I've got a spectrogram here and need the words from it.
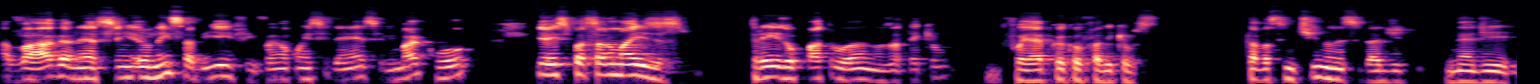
a vaga, né? Assim, eu nem sabia, enfim, foi uma coincidência, ele marcou. E aí se passaram mais três ou quatro anos, até que eu, foi a época que eu falei que eu estava sentindo a necessidade de, né, de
